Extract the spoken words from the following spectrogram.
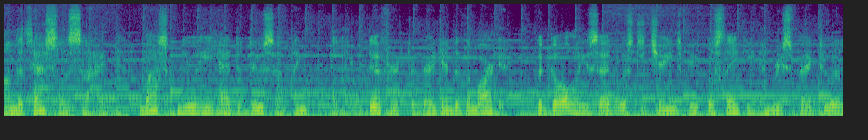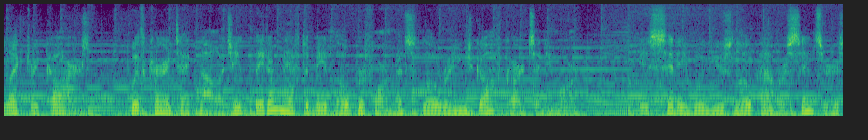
On the Tesla side, Musk knew he had to do something a little different to break into the market. The goal, he said, was to change people's thinking in respect to electric cars. With current technology, they don't have to be low performance, low range golf carts anymore. His city will use low power sensors,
